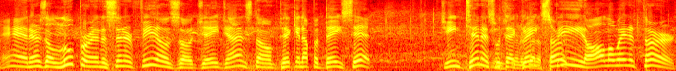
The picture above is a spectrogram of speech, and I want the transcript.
And there's a looper in the center field, so Jay Johnstone picking up a base hit. Gene Tenace with that great speed all the way to third.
